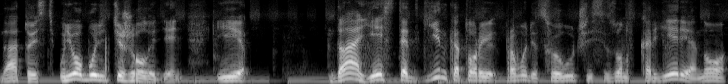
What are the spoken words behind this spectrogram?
да, то есть у него будет тяжелый день. И да, есть Тед Гин, который проводит свой лучший сезон в карьере, но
